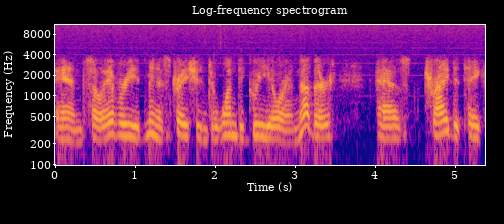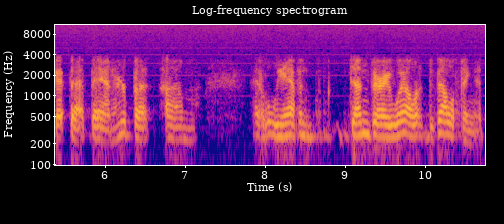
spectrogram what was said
And so every administration, to one degree or another, has tried to take up that banner, but um, uh, we haven't done very well at developing it.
